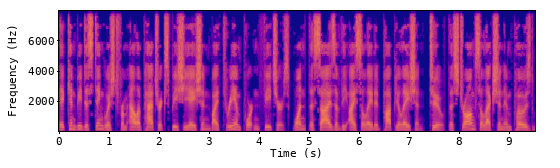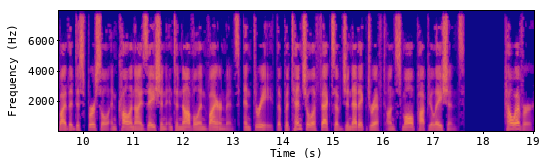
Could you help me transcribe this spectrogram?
It can be distinguished from allopatric speciation by three important features, 1 the size of the isolated population, 2 the strong selection imposed by the dispersal and colonization into novel environments, and 3 the potential effects of genetic drift on small populations. However,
